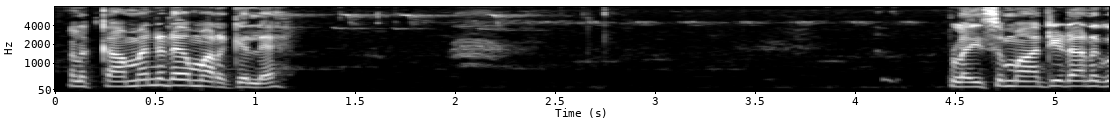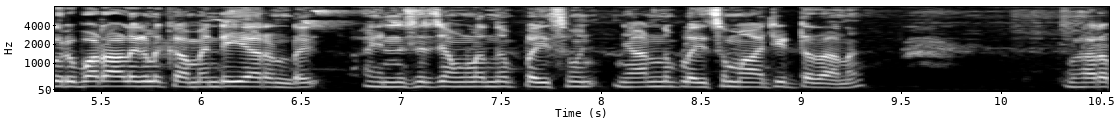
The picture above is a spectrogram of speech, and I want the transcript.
നിങ്ങൾ കമന്റ് ഇടാൻ മറക്കല്ലേ? പ്ലേസ് മാറ്റിയിടാനൊക്കെ ഒരുപാട് ആളുകൾ കമന്റ് ചെയ്യാറുണ്ട്. അതിനനുസരിച്ച് നമ്മളൊന്ന് പ്ലേസ് ഞാനൊന്ന് പ്ലേസ് മാറ്റിയിട്ടതാണ്. വേറെ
